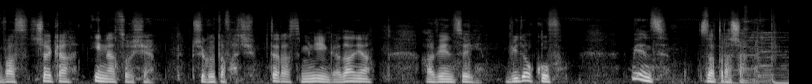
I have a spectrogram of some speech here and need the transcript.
Was czeka i na co się przygotować. Teraz mniej gadania, a więcej widoków, więc zapraszamy.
